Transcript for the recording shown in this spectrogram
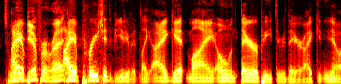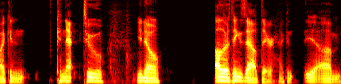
it's way I- different right I appreciate the beauty of it. Like I get my own therapy through there. I can, you know, I can connect to, you know, other things out there. I can, yeah, um,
